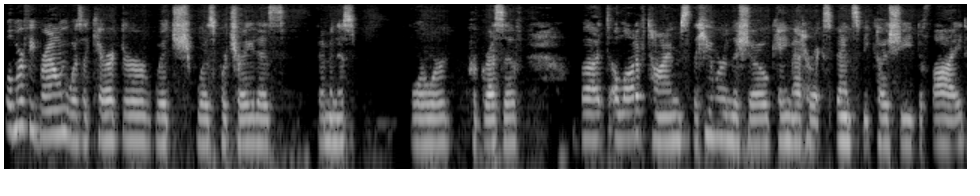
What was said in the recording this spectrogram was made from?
Well, Murphy Brown was a character which was portrayed as feminist, forward, progressive. But a lot of times the humor in the show came at her expense because she defied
